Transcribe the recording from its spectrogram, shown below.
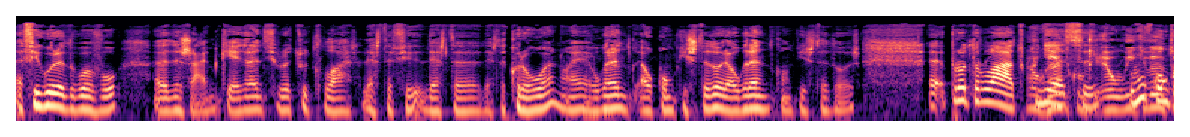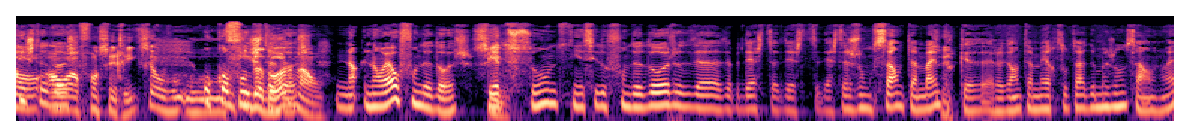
a figura do avô, de Jaime, que é a grande figura tutelar desta, desta, desta coroa, não é? É o, grande, é o conquistador, é o grande conquistador. Uh, por outro lado, É o, conhece conqui- é o o equivalente ao, conquistador. ao Afonso Henriques, é o, o, O fundador, conquistador. não? não. Não é o fundador. Sim. Pedro II tinha sido o fundador da- da- desta, deste- desta junção também, porque Aragão também é resultado de uma junção, não é?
